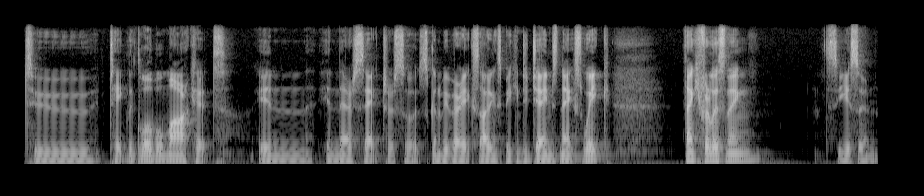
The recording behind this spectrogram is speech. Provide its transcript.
to take the global market in in their sector. So it's going to be very exciting speaking to James next week. Thank you for listening. See you soon.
